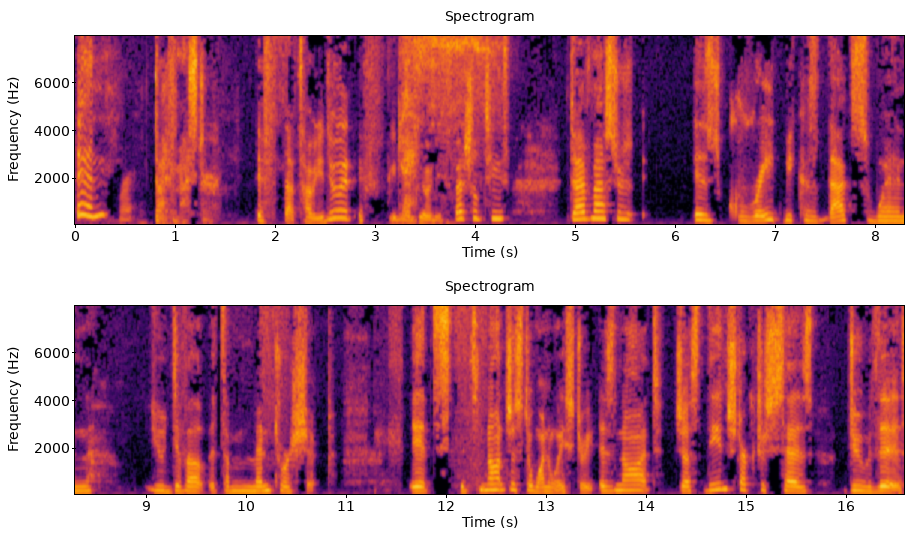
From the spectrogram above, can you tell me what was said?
Then Right. dive master, if that's how you do it. If you don't do any specialties, dive master is great because that's when you develop. It's a mentorship. It's it's not just a one way street. It's not just the instructor says do this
